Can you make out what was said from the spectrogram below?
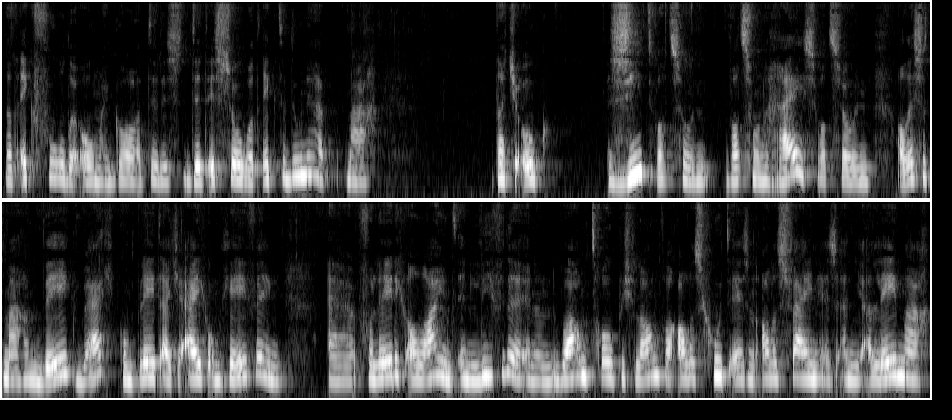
dat ik voelde: oh my god, dit is, dit is zo wat ik te doen heb. Maar dat je ook ziet wat zo'n, wat zo'n reis, wat zo'n, al is het maar een week weg, compleet uit je eigen omgeving. Eh, volledig aligned in liefde, in een warm tropisch land waar alles goed is en alles fijn is. En je alleen maar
